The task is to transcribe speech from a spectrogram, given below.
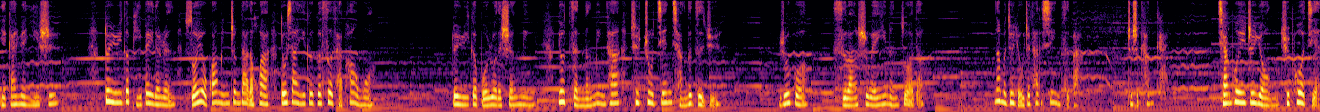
也甘愿遗失。对于一个疲惫的人，所有光明正大的话都像一个个色彩泡沫；对于一个薄弱的生命，又怎能命他去铸坚强的字句？如果死亡是唯一能做的，那么就由着他的性子吧，这是慷慨。强迫一只蛹去破茧，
